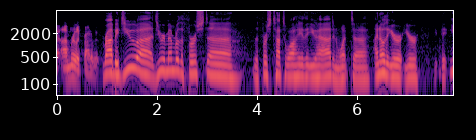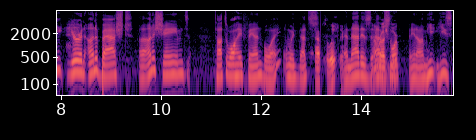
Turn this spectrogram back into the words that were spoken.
I, I'm really proud of it. Robbie, do you uh, do you remember the first uh, the first tatuaje that you had and what? Uh, I know that you're you're you- you're an unabashed, uh, unashamed tatuaje fanboy, and when that's Absolutely. and that is Mount absolute- Rushmore? You know, I mean, he, he's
